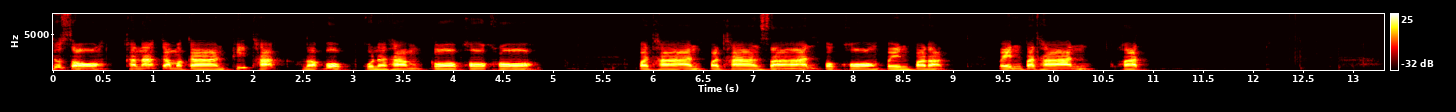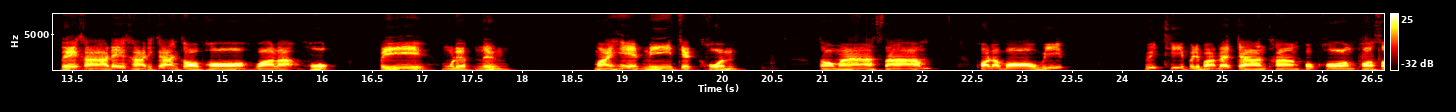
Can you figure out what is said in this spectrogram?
2.2 คณะกรรมการพิทักษ์ระบบคุณธรรมกพคประธานประธานศาลปกครองเป็นประหลัด เป็นประธานพัดเลขาเลขาธิการกพวาระ6 ปีวงเล็บ1หมายเหตุมี7คน ต่อมา 3. พรบวิวิธีปฏิบัติราชการทางปกครอง พศ 2539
